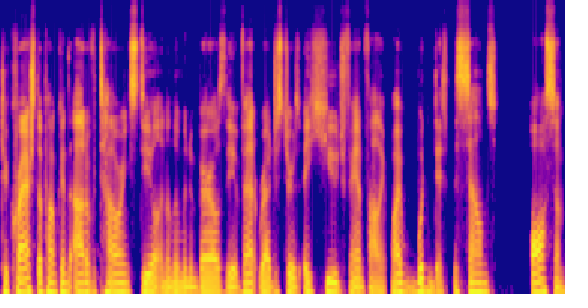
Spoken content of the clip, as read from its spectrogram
to crash the pumpkins out of towering steel and aluminum barrels. The event registers a huge fan following. Why wouldn't it? This sounds awesome.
